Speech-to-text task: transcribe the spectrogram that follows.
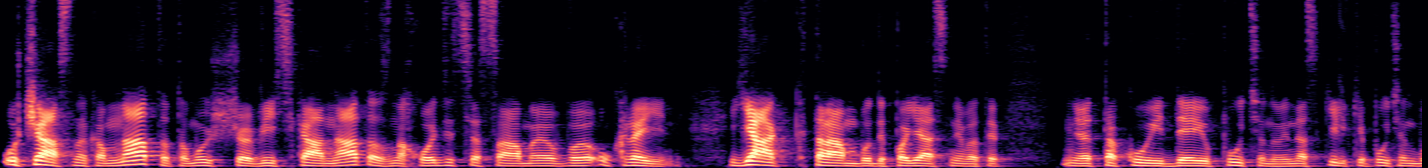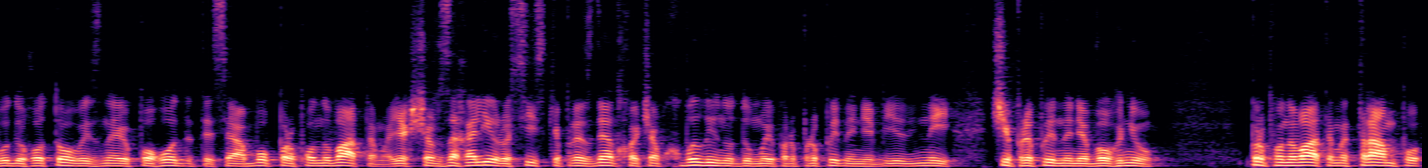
учасником НАТО, тому що війська НАТО знаходяться саме в Україні. Як Трамп буде пояснювати е, таку ідею Путіну, і наскільки Путін буде готовий з нею погодитися або пропонуватиме, якщо взагалі російський президент, хоча б хвилину думає про припинення війни чи припинення вогню. Пропонуватиме Трампу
